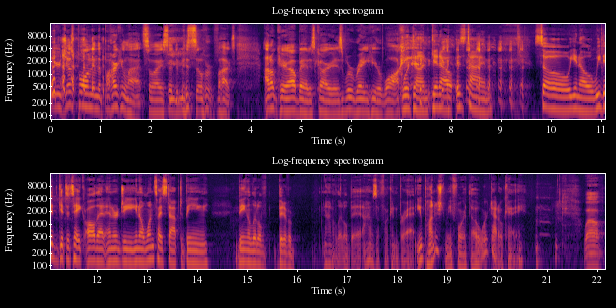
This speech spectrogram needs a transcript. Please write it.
we were just pulling in the parking lot, so I said to Miss Silver Fox, "I don't care how bad his car is. We're right here. Walk. We're done. Get out. It's time. So, you know, we did get to take all that energy. You know, once I stopped being being a little bit of a not a little bit. I was a fucking brat. You punished me for it though. It worked out okay. Well,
